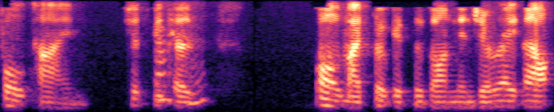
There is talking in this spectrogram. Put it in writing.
full time, just because Okay. all my focus is on Ninja right now.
